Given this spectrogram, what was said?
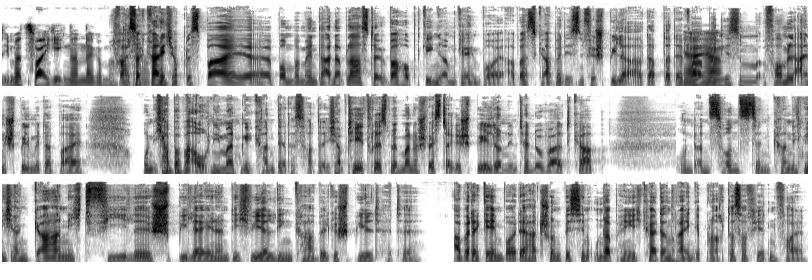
immer zwei gegeneinander gemacht. Ich weiß auch ja. gar nicht, ob das bei äh, Bomberman Diner Blaster überhaupt ging am Game Boy. Aber es gab ja diesen Vier-Spieler-Adapter, der ja, war ja. bei diesem Formel-1-Spiel mit dabei. Und ich habe aber auch niemanden gekannt, der das hatte. Ich habe Tetris mit meiner Schwester gespielt und Nintendo World Cup. Und ansonsten kann ich mich an gar nicht viele Spiele erinnern, die ich via Linkkabel gespielt hätte. Aber der Game Boy, der hat schon ein bisschen Unabhängigkeit dann reingebracht. Das auf jeden Fall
